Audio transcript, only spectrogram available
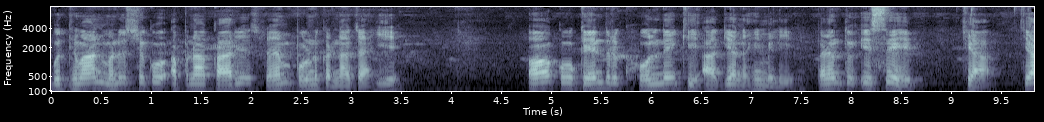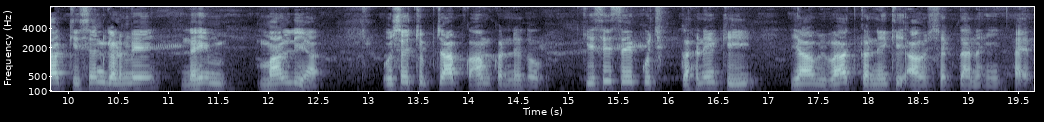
बुद्धिमान मनुष्य को अपना कार्य स्वयं पूर्ण करना चाहिए। अ को केंद्र खोलने की आज्ञा नहीं मिली, परंतु इससे क्या? क्या किशनगढ़ में नहीं मान लिया, उसे चुपचाप काम करने दो। किसी से कुछ कहने की या विवाद करने की आवश्यकता नहीं है।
